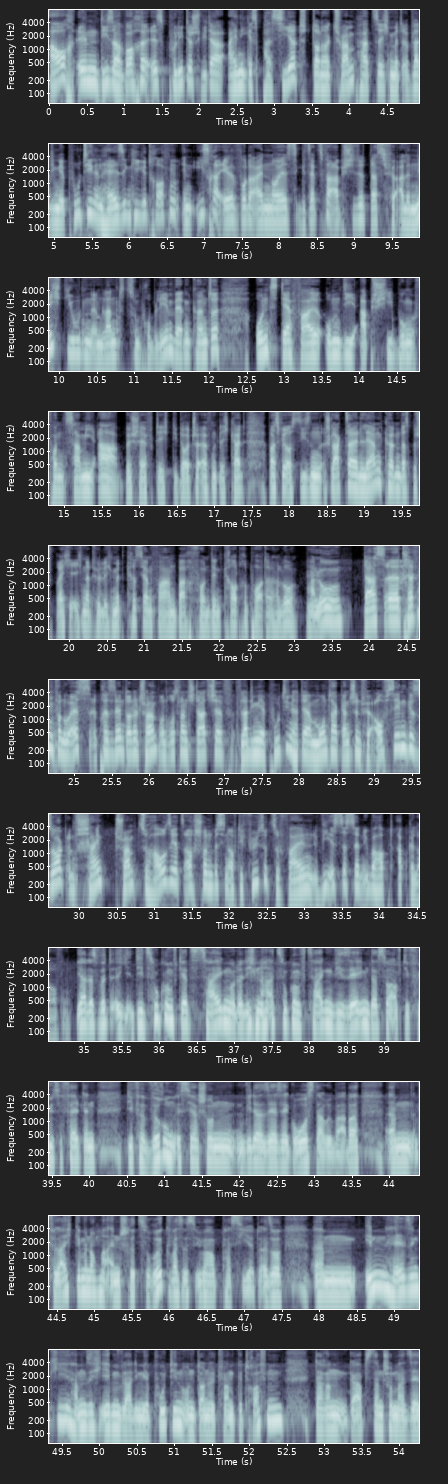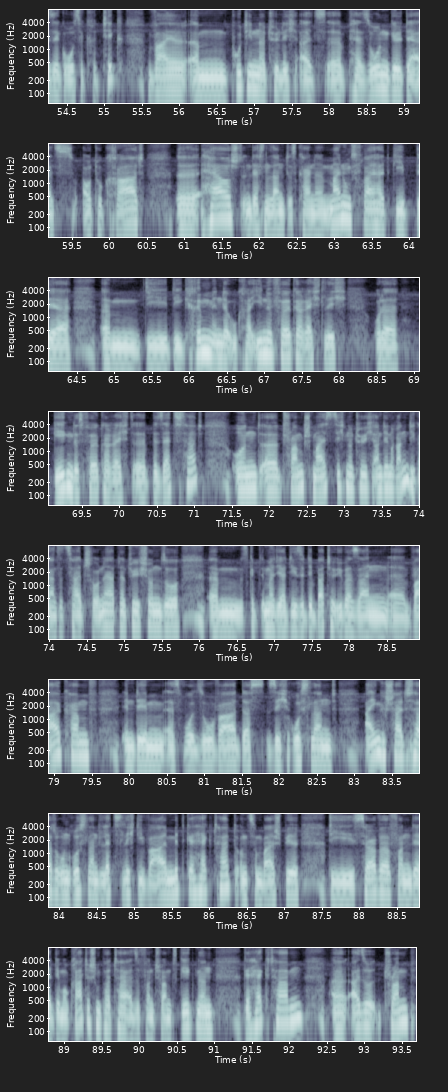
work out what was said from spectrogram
Auch in dieser Woche ist politisch wieder einiges passiert. Donald Trump hat sich mit Wladimir Putin in Helsinki getroffen. In Israel wurde ein neues Gesetz verabschiedet, das für alle Nichtjuden im Land zum Problem werden könnte. Und der Fall um die Abschiebung von Sami A. beschäftigt die deutsche Öffentlichkeit. Was wir aus diesen Schlagzeilen lernen können, das bespreche ich natürlich mit Christian Fahrenbach von den Krautreportern. Hallo. Hallo. Das äh, Treffen von US-Präsident Donald Trump und Russlands Staatschef Wladimir Putin hat ja am Montag ganz schön für Aufsehen gesorgt und scheint Trump zu Hause jetzt auch schon ein bisschen auf die Füße zu fallen. Wie ist das denn überhaupt abgelaufen? Ja, das wird äh, die Zukunft jetzt zeigen oder die nahe Zukunft zeigen, wie sehr ihm das so auf die Füße fällt, denn die Verwirrung ist ja schon wieder sehr, sehr groß darüber. Aber ähm, vielleicht gehen wir noch mal einen Schritt zurück. Was ist überhaupt passiert? Also ähm, in Helsinki haben sich eben Wladimir Putin und Donald Trump getroffen. Daran gab es dann schon mal sehr, sehr große Kritik, weil ähm, Putin natürlich als äh, Person gilt, der als Autokrat äh, herrscht, in dessen Land es keine Meinungsfreiheit gibt, der ähm, die, die Krim in der Ukraine völkerrechtlich oder gegen das Völkerrecht äh, besetzt hat. Und äh, Trump schmeißt sich natürlich an den Rand die ganze Zeit schon. Er hat natürlich schon so, ähm, es gibt immer ja diese Debatte über seinen äh, Wahlkampf, in dem es wohl so war, dass sich Russland eingeschaltet hat und Russland letztlich die Wahl mitgehackt hat und zum Beispiel die Server von der Demokratischen Partei, also von Trumps Gegnern, gehackt haben. Äh, also Trump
